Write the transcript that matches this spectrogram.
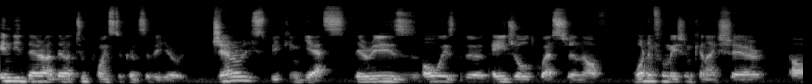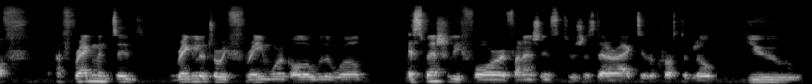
indeed, there are there are two points to consider here. Generally speaking, yes, there is always the age-old question of what information can I share of a fragmented regulatory framework all over the world, especially for financial institutions that are active across the globe. You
